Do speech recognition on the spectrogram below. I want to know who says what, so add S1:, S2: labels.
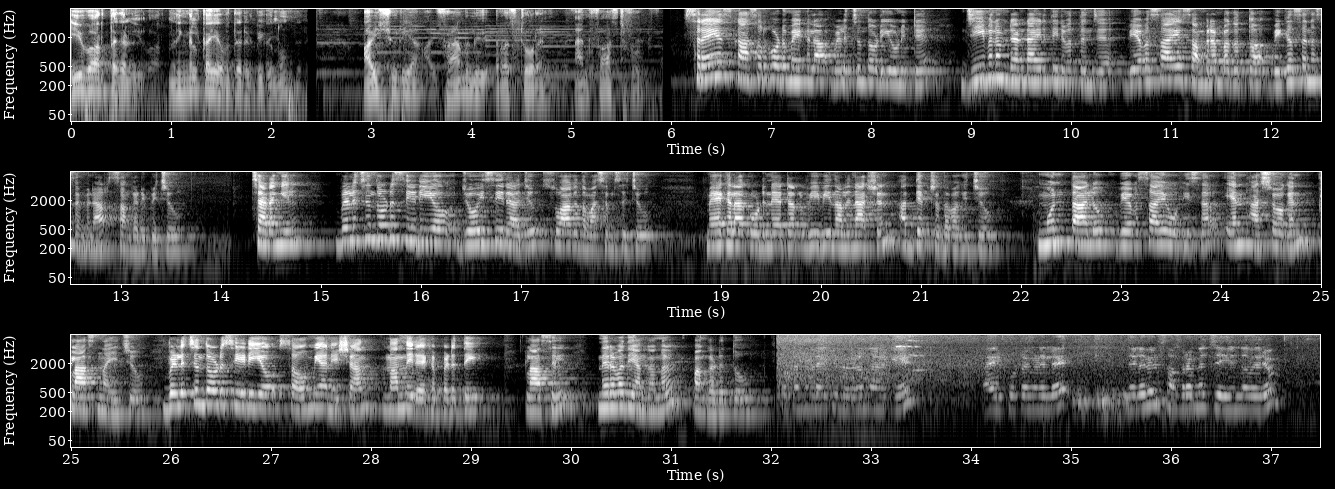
S1: ഈ വാർത്തകൾ നിങ്ങൾക്കായി അവതരിപ്പിക്കുന്നു
S2: Aishwarya family restaurant and fast food.
S3: Shreyas Kasaragod മേഖല വെളിച്ചന്തോട് യൂണിറ്റ് ജീവനം രണ്ടായിരത്തി ഇരുപത്തഞ്ച് വ്യവസായ സംരംഭകത്വ വികസന സെമിനാർ സംഘടിപ്പിച്ചു. ചടങ്ങിൽ Velichanthode C D O Joy C Raju സ്വാഗതം ആശംസിച്ചു. മേഖലാ കോർഡിനേറ്റർ വി വി നളിനാക്ഷൻ അധ്യക്ഷത വഹിച്ചു. മുൻ താലൂക്ക് വ്യവസായ ഓഫീസർ എൻ അശോകൻ ക്ലാസ് നയിച്ചു. Velichanthode C D O Soumya Nishanth നന്ദി രേഖപ്പെടുത്തി. ക്ലാസ്സിൽ നിരവധി അംഗങ്ങൾ പങ്കെടുത്തു.
S4: കൂട്ടങ്ങളിലേക്ക് വിവരം നൽകുകയും അയൽക്കൂട്ടങ്ങളിലെ നിലവിൽ സംരംഭം ചെയ്യുന്നവരും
